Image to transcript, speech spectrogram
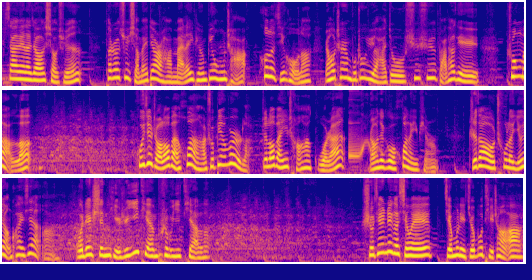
下一位呢叫小寻。他说去小卖店儿哈，买了一瓶冰红茶，喝了几口呢，然后趁人不注意啊，就嘘嘘把它给装满了。回去找老板换哈，说变味儿了。这老板一尝哈，果然，然后就给我换了一瓶。直到出了营养快线啊，我这身体是一天不如一天了。首先这个行为节目里绝不提倡啊，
